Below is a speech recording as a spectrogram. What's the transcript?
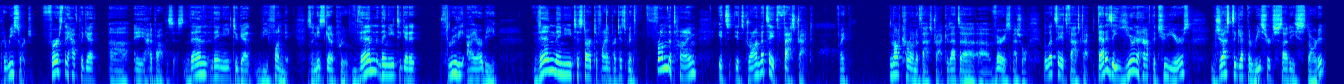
the research. First, they have to get uh, a hypothesis. Then they need to get the funding, so it needs to get approved. Then they need to get it through the IRB. Then they need to start to find participants from the time it's it's drawn. Let's say it's fast tracked, like not Corona fast track because that's a, a, very special. But let's say it's fast track. That is a year and a half to two years just to get the research study started.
